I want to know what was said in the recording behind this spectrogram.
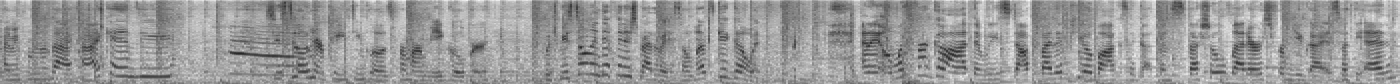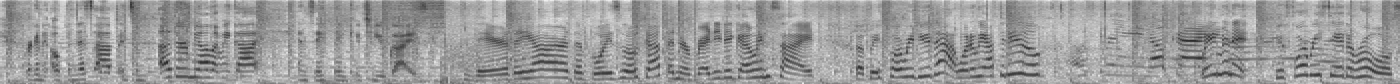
coming from the back. Hi, Kenzie. Hi. She's still in her painting clothes from our makeover, which we still need to finish, by the way, so let's get going. And I almost forgot that we stopped by the P.O. box and got some special letters from you guys. So at the end, we're gonna open this up and some other mail that we got and say thank you to you guys. There they are. The boys woke up and are ready to go inside. But before we do that, what do we have to do? Okay. Wait a minute. Before we say the rules,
